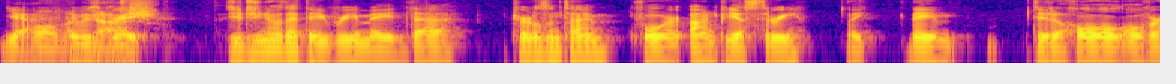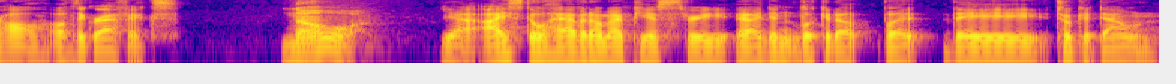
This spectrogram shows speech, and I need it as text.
yeah, oh it was great. Did you know that they remade the Turtles in Time for on PS3? Like they did a whole overhaul of the graphics. No. Yeah, I still have it on my PS3. I didn't look it up, but they took it down,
